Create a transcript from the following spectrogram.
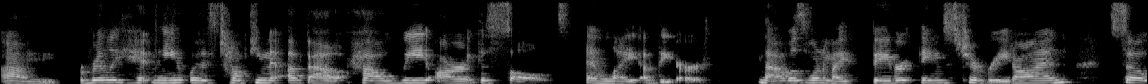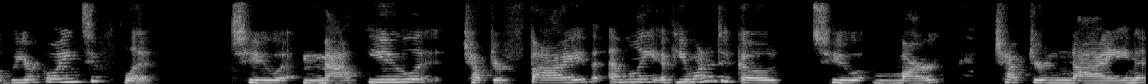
um, really hit me was talking about how we are the salt and light of the earth. That was one of my favorite things to read on. So we are going to flip to Matthew chapter 5. Emily, if you wanted to go to Mark chapter 9,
